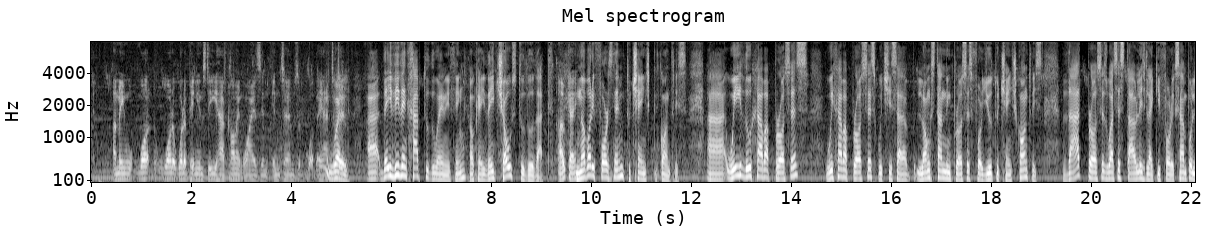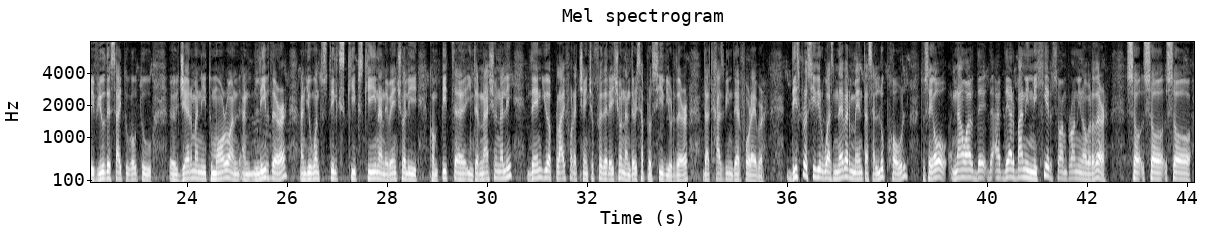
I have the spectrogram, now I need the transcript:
I mean, what what what opinions do you have, comment wise, in, in terms of what they had to well, do? Uh, they didn't have to do anything. Okay, they chose to do that. Okay, nobody forced them to change countries. Uh, we do have a process we have a process which is a long-standing process for you to change countries. That process was established, like if, for example, if you decide to go to uh, Germany tomorrow and, and live there, and you want to still keep skiing and eventually compete uh, internationally, then you apply for a change of federation, and there is a procedure there that has been there forever. This procedure was never meant as a loophole to say, "Oh, now they, they are banning me here, so I'm running over there." So, so, so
